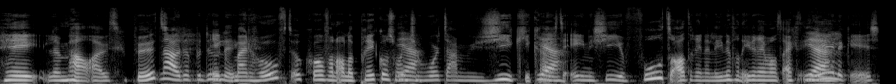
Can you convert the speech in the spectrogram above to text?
helemaal uitgeput. Nou, dat bedoel ik. ik, mijn hoofd ook gewoon van alle prikkels, want Ja. je hoort daar muziek, je krijgt Ja. de energie, je voelt de adrenaline van iedereen, wat echt Ja. heerlijk is.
